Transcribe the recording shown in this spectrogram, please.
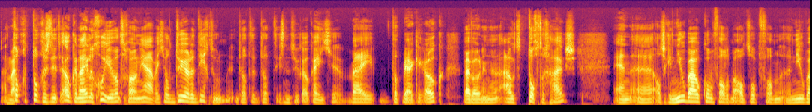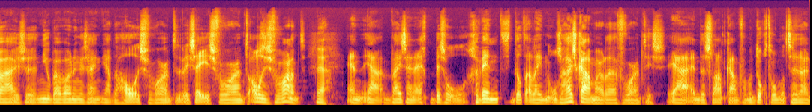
Nou, Maar- toch, toch is dit ook een hele goeie. Want gewoon, ja, weet je wel, deuren dicht doen. Dat, dat is natuurlijk ook eentje. Wij, dat merk ik ook. Wij wonen in een oud, tochtig huis. En eh, als ik in nieuwbouw kom, valt het me altijd op van eh, nieuwbouwhuizen, nieuwbouwwoningen zijn. Ja, de hal is verwarmd, de wc is verwarmd, alles is verwarmd. Ja. En ja, wij zijn echt best wel gewend dat alleen onze huiskamer eh, verwarmd is. Ja, en de slaapkamer van mijn dochter, omdat ze daar,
